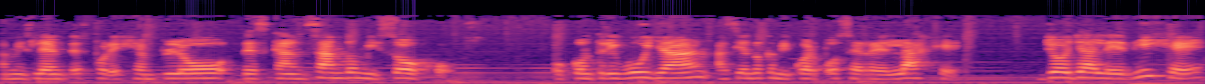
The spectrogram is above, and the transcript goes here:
a mis lentes, por ejemplo, descansando mis ojos, o contribuyan haciendo que mi cuerpo se relaje. Yo ya le dije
